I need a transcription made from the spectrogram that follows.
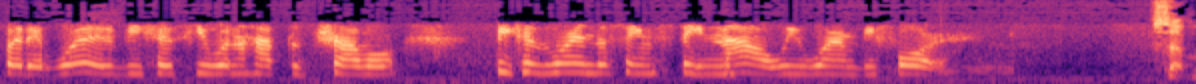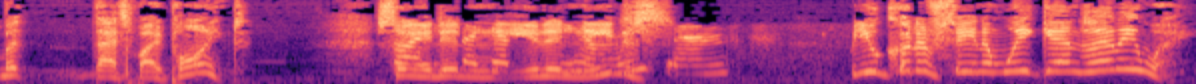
But it would because he wouldn't have to travel. Because we're in the same state now. We weren't before. So, but that's my point. So, I you didn't you didn't need to. You could have seen him weekends anyway.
